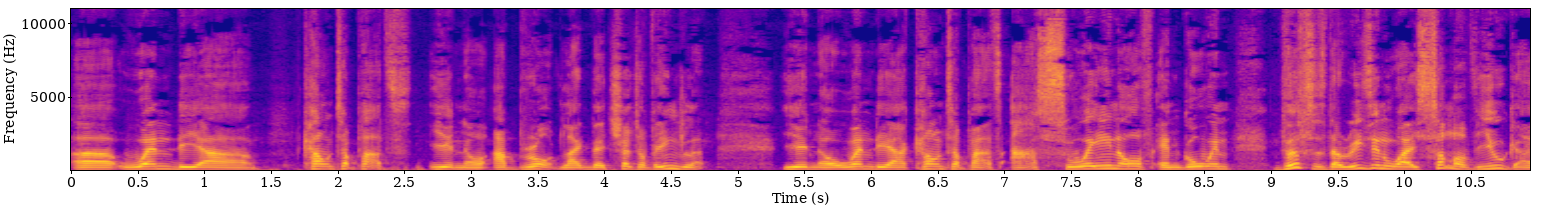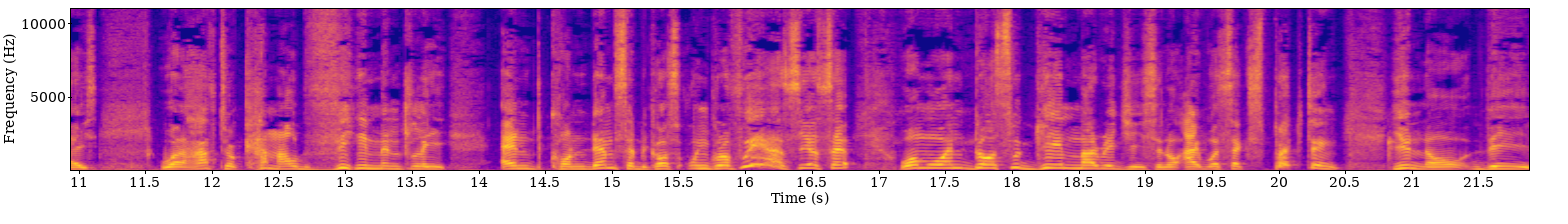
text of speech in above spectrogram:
uh, when their counterparts, you know, abroad, like the Church of England, you know, when their counterparts are swaying off and going, this is the reason why some of you guys will have to come out vehemently and condemn it because here said one when those who gay marriages, you know, I was expecting, you know, the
